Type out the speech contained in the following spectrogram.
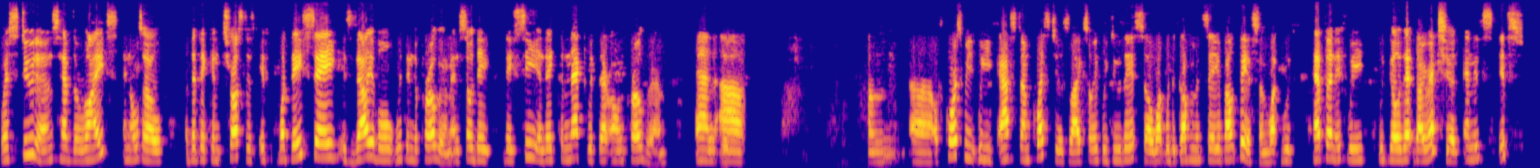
where students have the right and also that they can trust is if what they say is valuable within the program. And so they they see and they connect with their own program. And uh, um, uh, of course we we ask them questions like so if we do this so what would the government say about this? And what would happen if we would go that direction? And it's it's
